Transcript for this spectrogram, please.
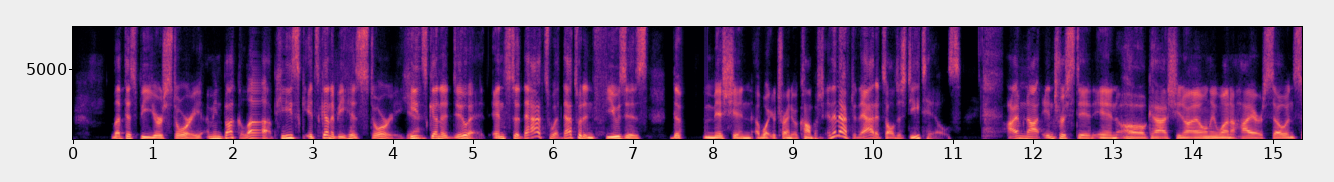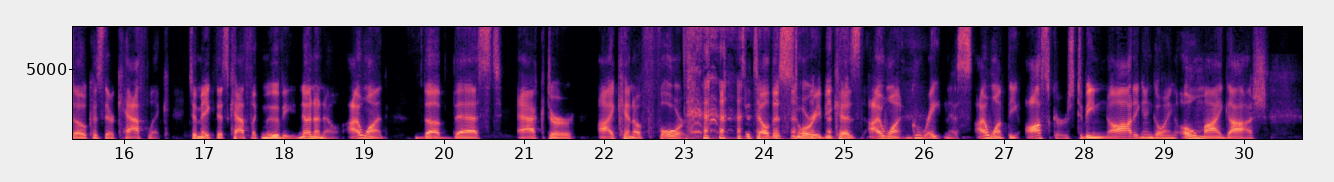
let this be your story." I mean, buckle up. He's it's going to be his story. Yeah. He's going to do it. And so that's what that's what infuses the mission of what you're trying to accomplish. And then after that, it's all just details. I'm not interested in, oh gosh, you know, I only want to hire so and so because they're Catholic to make this Catholic movie. No, no, no. I want the best actor I can afford to tell this story because I want greatness. I want the Oscars to be nodding and going, oh my gosh,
